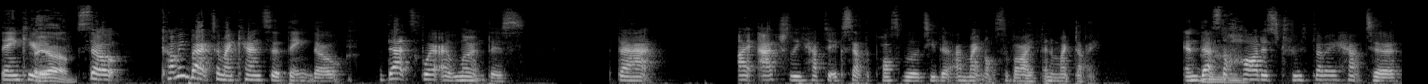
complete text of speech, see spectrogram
thank you yeah so coming back to my cancer thing though that's where i learned this that I actually have to accept the possibility that I might not survive and I might die. And that's mm. the hmm. hardest truth that I had to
